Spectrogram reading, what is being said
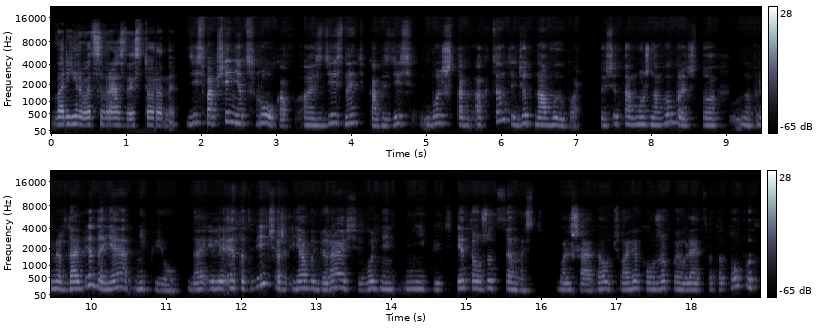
варьироваться в разные стороны? Здесь вообще нет сроков. А здесь, знаете, как здесь больше так акцент идет на выбор. То есть это можно выбрать, что, например, до обеда я не пью, да, или этот вечер я выбираю сегодня не пить. Это уже ценность большая, да, у человека уже появляется этот опыт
